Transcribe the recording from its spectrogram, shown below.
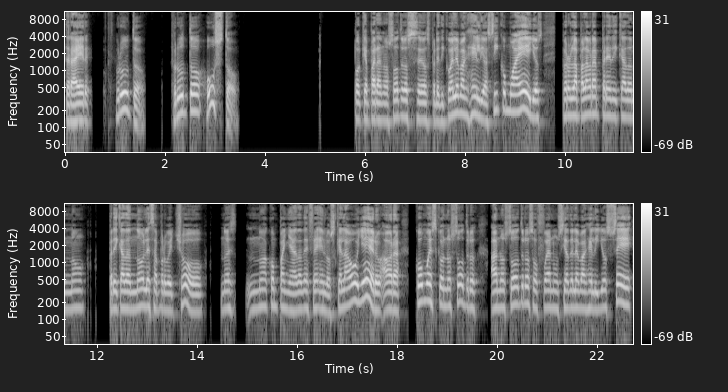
traer fruto fruto justo. Porque para nosotros se os predicó el Evangelio, así como a ellos, pero la palabra predicada no, predicada no les aprovechó, no es no acompañada de fe en los que la oyeron. Ahora, ¿cómo es con nosotros? A nosotros os fue anunciado el Evangelio. Y yo sé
